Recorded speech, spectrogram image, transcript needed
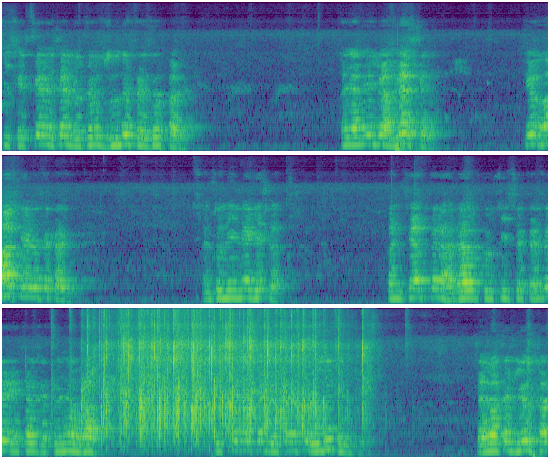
की शेतकऱ्याच्या डोक्यावर जुनं कर्ज फार आणि आम्ही जो अभ्यास केला ते माफ केलं तर काय? आणि तो निर्णय घेतला. पंच्याहत्तर हजार कृतीचं कर्ज एका जखमीनं माफ शेतकऱ्याच्या डोक्याचं उभे ठेवते त्याला आता दिवस फार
